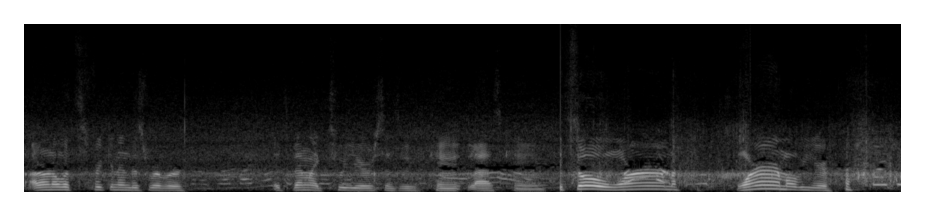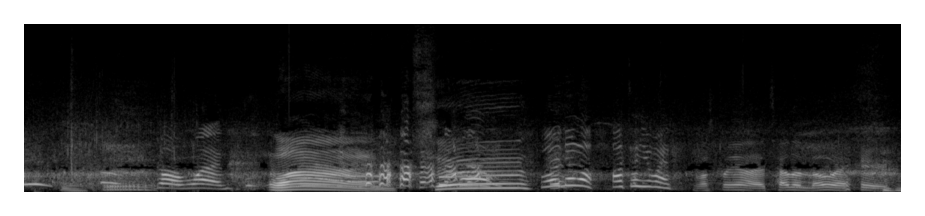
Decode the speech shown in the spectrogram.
I don't know what's freaking in this river. It's been like two years since we came last came. It's so warm, warm over here. Go, one. One, two. Wait, no, no. I'll tell you when. Más para allá, it's hella low right here.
